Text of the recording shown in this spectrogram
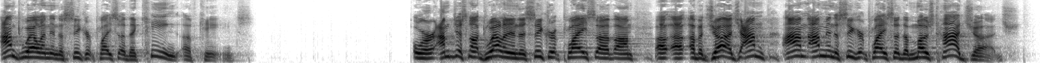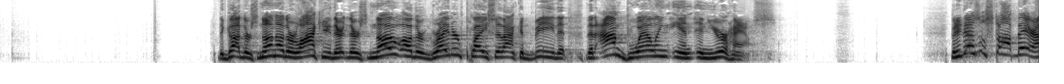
I'm dwelling in the secret place of the King of kings. Or I'm just not dwelling in the secret place of, um, of, of a judge. I'm, I'm, I'm in the secret place of the Most High Judge. The God, there's none other like you. There, there's no other greater place that I could be that, that I'm dwelling in, in your house. But he doesn't stop there.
